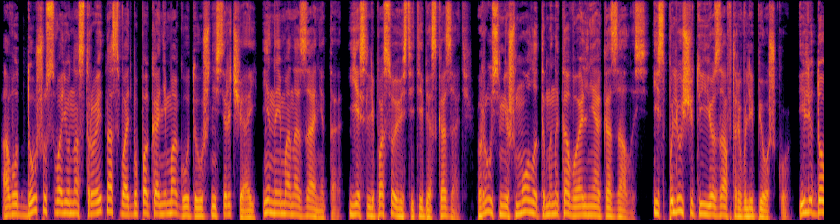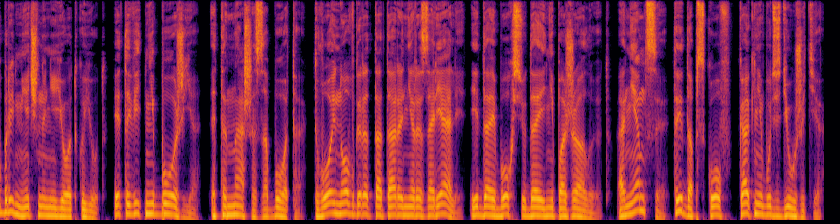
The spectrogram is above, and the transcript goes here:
А вот душу свою настроить на свадьбу пока не могу, ты уж не серчай. Иным она занята, если по совести тебе сказать. Русь меж молотом и наковальней оказалась. И сплющит ее завтра в лепешку. Или добрый меч на нее откуют. Это ведь не божья, это наша забота. Твой Новгород татары не разоряли, и дай бог сюда и не пожалуют. А немцы, ты до Псков, как-нибудь сдюжите.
